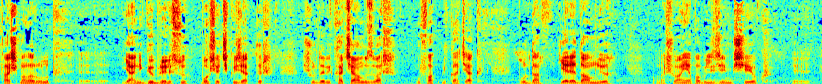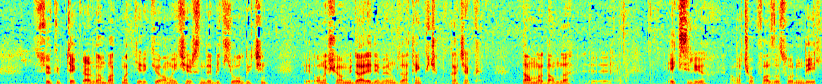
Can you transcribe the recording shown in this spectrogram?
taşmalar olup e, yani gübreli su boşa çıkacaktır. Şurada bir kaçağımız var. Ufak bir kaçak. Buradan yere damlıyor. Ona şu an yapabileceğim bir şey yok. Söküp tekrardan bakmak gerekiyor ama içerisinde bitki olduğu için ona şu an müdahale edemiyorum. Zaten küçük bir kaçak damla damla eksiliyor ama çok fazla sorun değil.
